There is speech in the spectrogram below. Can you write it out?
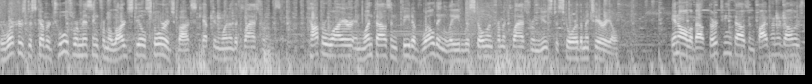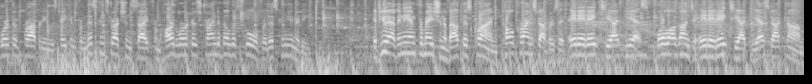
The workers discovered tools were missing from a large steel storage box kept in one of the classrooms. Copper wire and 1,000 feet of welding lead was stolen from a classroom used to store the material. In all, about $13,500 worth of property was taken from this construction site from hard workers trying to build a school for this community. If you have any information about this crime, call Crime Stoppers at 888-TIPS or log on to 888-TIPS.com.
